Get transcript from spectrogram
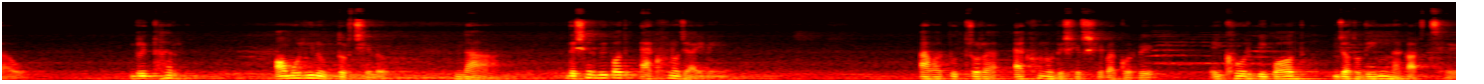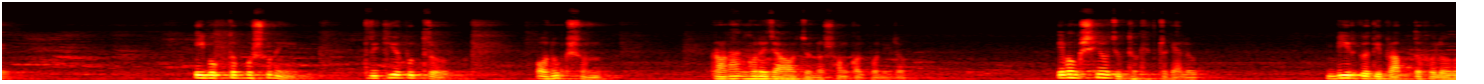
দাও। বৃদ্ধার অমলিন উত্তর ছিল, না, দেশের বিপদ এখনও যায়নি। আমার পুত্ররা এখনও দেশের সেবা করবে। এই ঘোর বিপদ যতদিন না কাটছে। এই বক্তব্য শুনে তৃতীয় পুত্র অনুক্ষণ রণাঙ্গনে যাওয়ার জন্য সংকল্প নিল এবং সেও যুদ্ধক্ষেত্রে গেল। বীরগতি প্রাপ্ত হল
